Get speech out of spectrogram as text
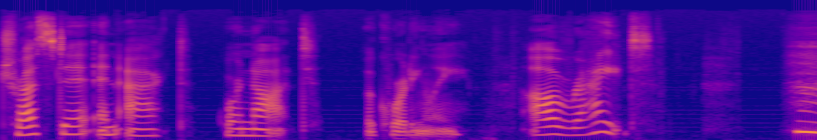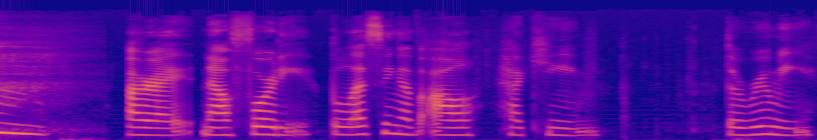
Trust it and act or not accordingly. All right. Hmm. All right, now 40, Blessing of Al Hakim. The Rumi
